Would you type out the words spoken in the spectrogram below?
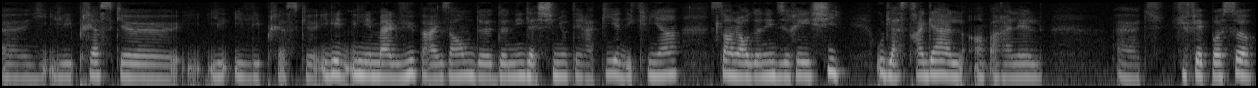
euh, il est presque, il, est mal vu, par exemple, de donner de la chimiothérapie à des clients sans leur donner du reishi ou de l'astragale en parallèle. Euh, tu, tu fais pas ça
